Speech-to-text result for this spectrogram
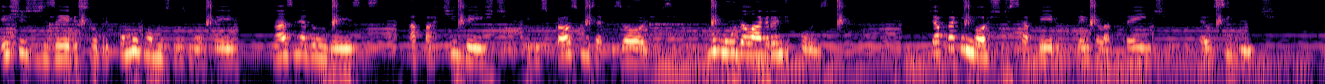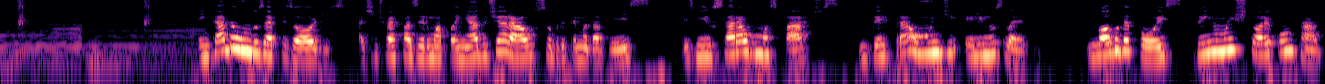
estes dizeres sobre como vamos nos mover nas redondezas a partir deste e dos próximos episódios não muda lá grande coisa. Já para quem gosta de saber o que vem pela frente, é o seguinte: em cada um dos episódios, a gente vai fazer um apanhado geral sobre o tema da vez, esmiuçar algumas partes e ver para onde ele nos leva. E logo depois vem uma história contada.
